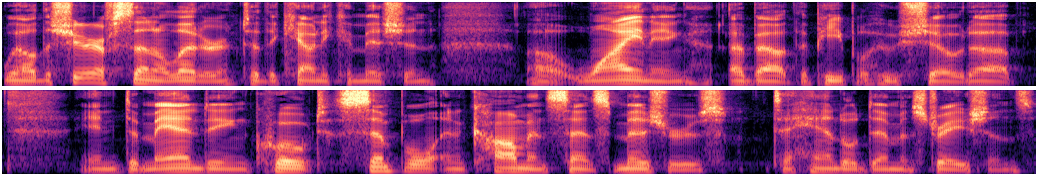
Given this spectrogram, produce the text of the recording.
Well, the sheriff sent a letter to the county commission uh, whining about the people who showed up and demanding, quote, simple and common sense measures to handle demonstrations.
